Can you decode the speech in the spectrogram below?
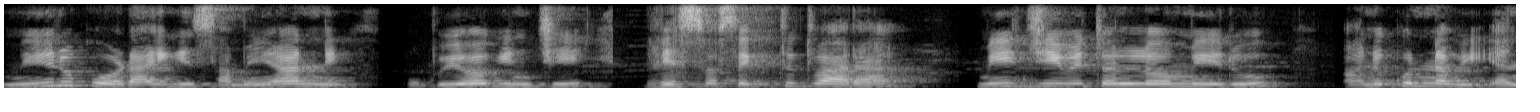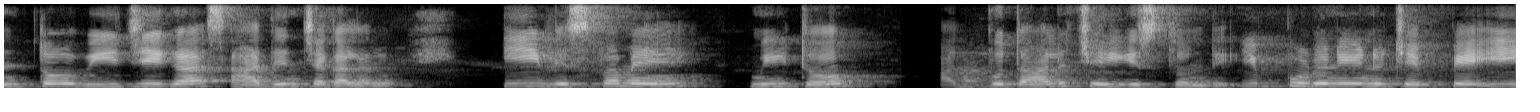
మీరు కూడా ఈ సమయాన్ని ఉపయోగించి విశ్వశక్తి ద్వారా మీ జీవితంలో మీరు అనుకున్నవి ఎంతో ఈజీగా సాధించగలరు. ఈ విశ్వమే మీతో అద్భుతాలు చేయిస్తుంది. ఇప్పుడు నేను చెప్పే ఈ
